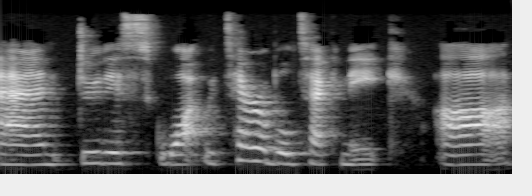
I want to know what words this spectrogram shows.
and do this squat with terrible technique, uh,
